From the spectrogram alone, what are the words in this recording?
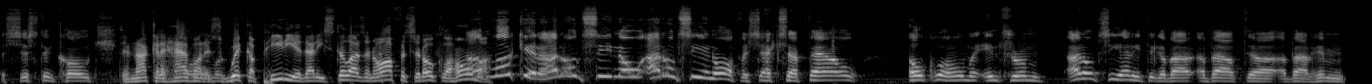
assistant coach. They're not going to have on his Wikipedia that he still has an office at Oklahoma. I'm looking. I don't see no. I don't see an office. XFL, Oklahoma interim. I don't see anything about about uh, about him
